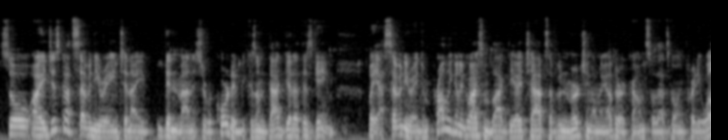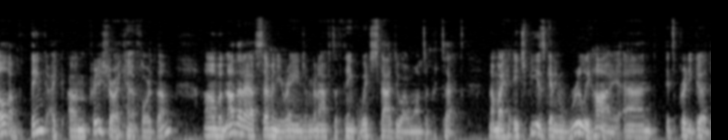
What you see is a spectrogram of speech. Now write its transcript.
So I just got 70 range and I didn't manage to record it because I'm that good at this game. But yeah, 70 range. I'm probably going to go buy some Black DI chaps. I've been merching on my other account, so that's going pretty well. I think I, I'm pretty sure I can afford them. Um, but now that I have 70 range, I'm going to have to think which stat do I want to protect. Now my HP is getting really high and it's pretty good.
